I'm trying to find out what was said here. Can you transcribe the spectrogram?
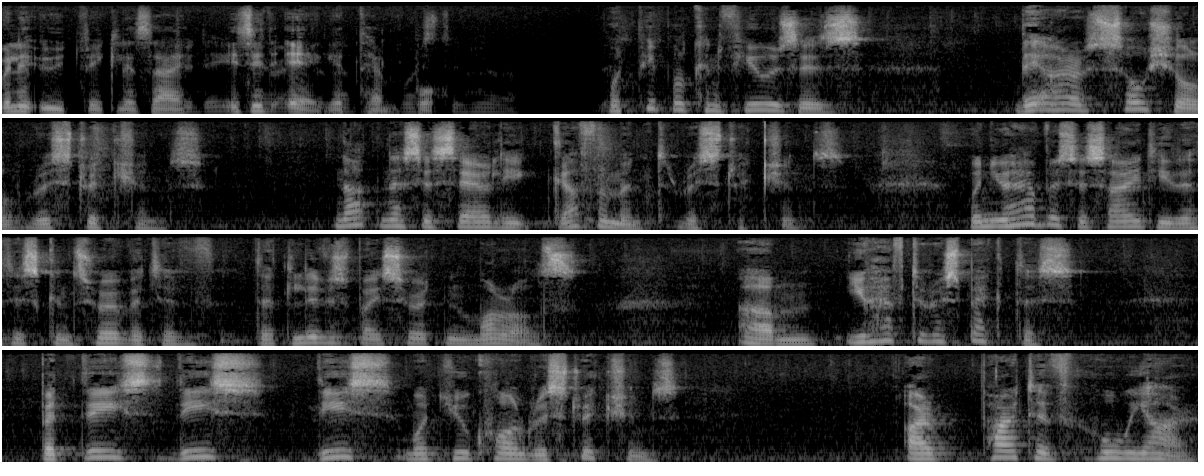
ville utvikle seg i sitt eget tempo. What people confuse is they are social restrictions. Not necessarily government restrictions. When you have a society that is conservative, that lives by certain morals, um, you have to respect this. But these, these, these, what you call restrictions, are part of who we are.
